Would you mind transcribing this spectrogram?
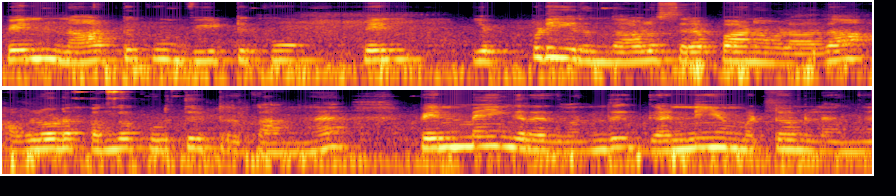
பெண் நாட்டுக்கும் வீட்டுக்கும் பெண் எப்படி இருந்தாலும் சிறப்பானவளாக தான் அவளோட பங்கை கொடுத்துட்டு இருக்காங்க. பெண்மைங்கிறது வந்து கண்ணியம் மட்டும் இல்லைங்க.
